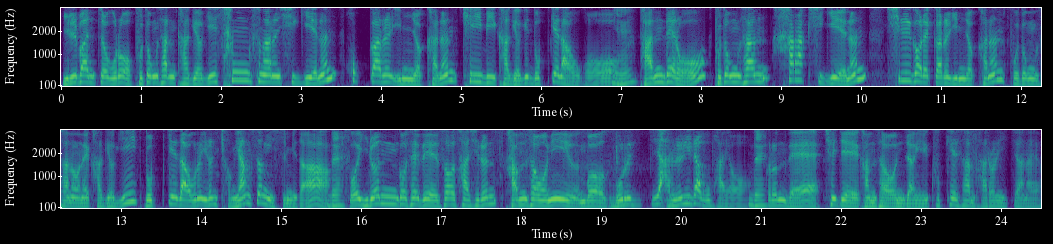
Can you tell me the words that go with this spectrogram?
일반적으로 부동산 가격이 상승하는 시기에는 호가를 입력하는 KB 가격이 높게 나오고 예. 반대로 부동산 하락 시기에는 실거래가를 입력하는 부동산원의 가격이 높게 나오는 이런 경향성이 있습니다. 네. 뭐 이런 것에 대해서 사실은 감사원이 뭐 모르지 않으리라고 봐요. 네. 그런데 최재 감사원장이 국회에서 한 발언이 있지 않아요?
